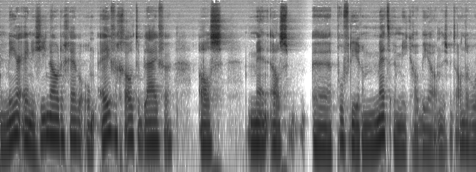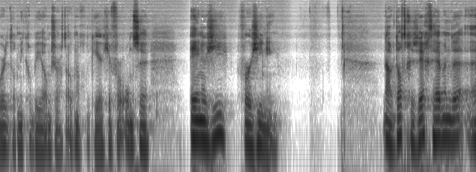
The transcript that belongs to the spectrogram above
30% meer energie nodig hebben om even groot te blijven als, men, als uh, proefdieren met een microbioom. Dus met andere woorden, dat microbioom zorgt ook nog een keertje voor onze energievoorziening. Nou, dat gezegd hebbende,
